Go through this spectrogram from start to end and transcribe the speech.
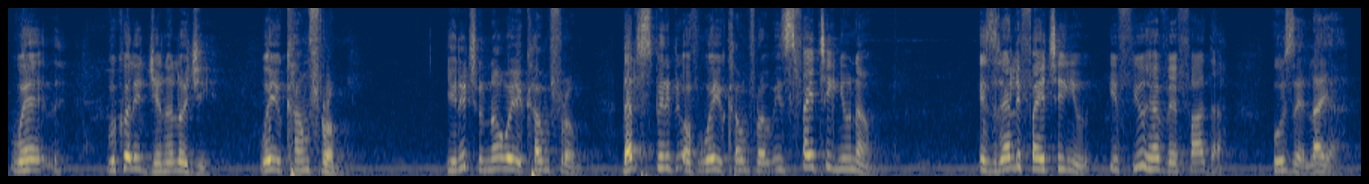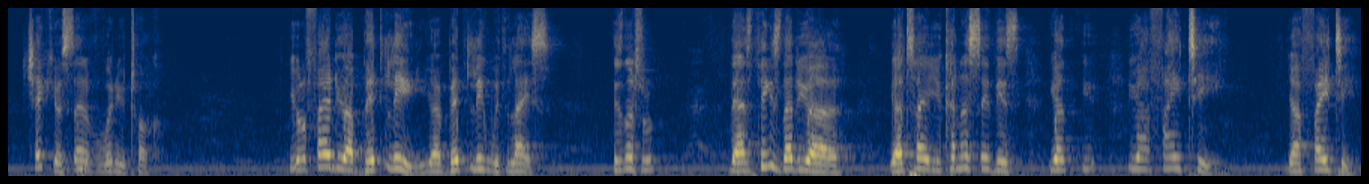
Where we call it genealogy, where you come from. You need to know where you come from. That spirit of where you come from is fighting you now. It's really fighting you. If you have a father who's a liar, check yourself when you talk. You'll find you are battling. You are battling with lies. It's not true. There are things that you are you are trying. You cannot say this. You are you, you are fighting. You are fighting.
